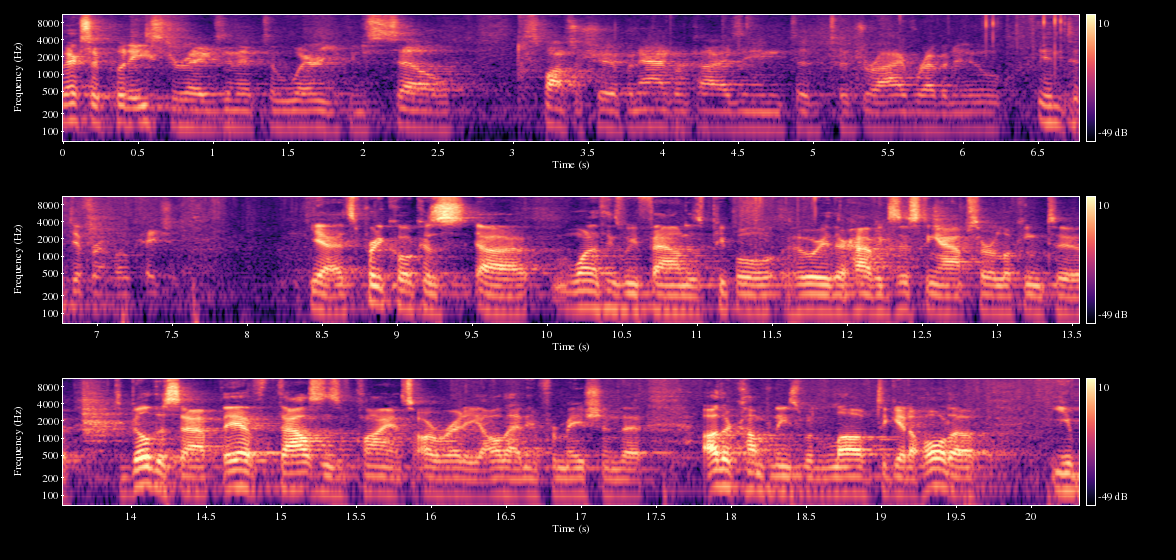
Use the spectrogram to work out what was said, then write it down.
we actually put Easter eggs in it to where you can sell sponsorship and advertising to, to drive revenue into different locations. Yeah, it's pretty cool because uh, one of the things we found is people who either have existing apps or are looking to, to build this app, they have thousands of clients already, all that information that other companies would love to get a hold of. You,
